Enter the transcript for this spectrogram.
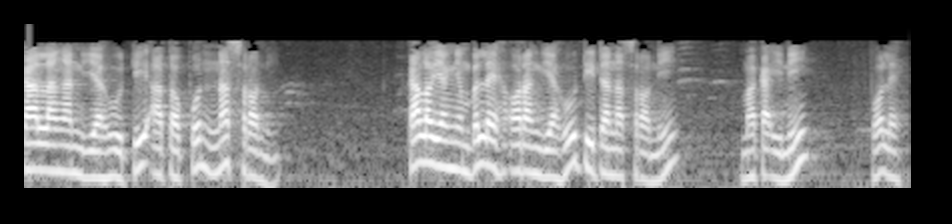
kalangan Yahudi ataupun Nasrani. Kalau yang nyembelih orang Yahudi dan Nasrani, maka ini boleh.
